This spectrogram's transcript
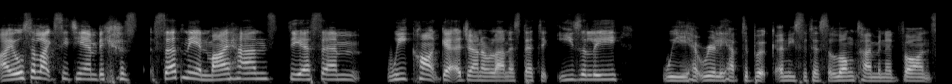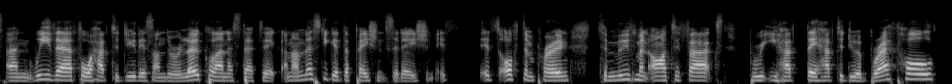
I also like CTM because certainly in my hands, DSM, we can't get a general anesthetic easily. We really have to book anesthetists a long time in advance, and we therefore have to do this under a local anesthetic. And unless you get the patient sedation, it's it's often prone to movement artifacts. You have they have to do a breath hold.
